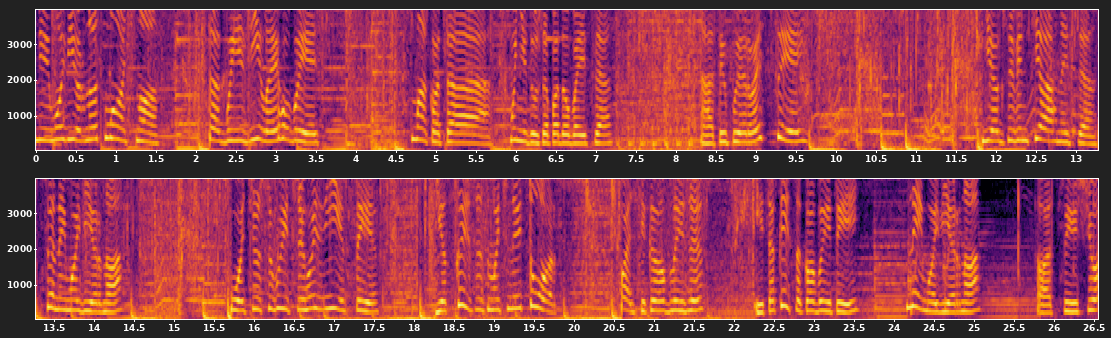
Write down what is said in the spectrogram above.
Неймовірно смачно. Так би і з'їла його весь. Смакота. Мені дуже подобається. А тепер ось цей. Як же він тягнеться? Це неймовірно. Хочу швидше його з'їсти. Який же смачний торт. Пальчики оближеш. І такий соковитий. Неймовірно. А це що?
